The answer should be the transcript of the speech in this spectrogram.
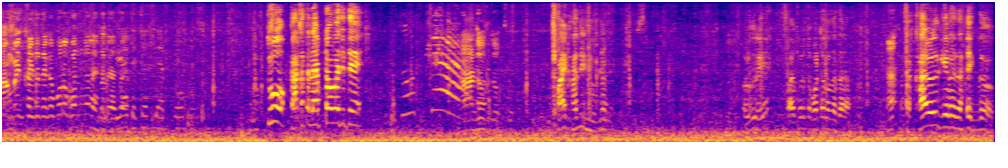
थांबायत खायचं ते का बरोबर बंद नाही तर ते आता. तू काकाचा लॅपटॉप आहे तिथे हा झोप झोप पाय खाली ठेव ना हळू रे पाय परत बटाला दादा? असा काय वेळ गेला एकदम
